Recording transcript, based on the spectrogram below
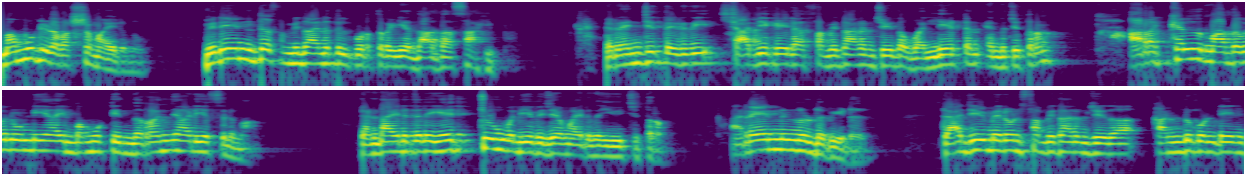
മമ്മൂട്ടിയുടെ വർഷമായിരുന്നു. വിനയന്റെ സംവിധാനത്തിൽ പുറത്തിറങ്ങിയ ദാദാ സാഹിബ് രഞ്ജിത്ത് എഴുതി ഷാജി കൈല സംവിധാനം ചെയ്ത വല്യേട്ടൻ എന്ന ചിത്രം അറക്കൽ മാധവനുണ്ണിയായി മമ്മൂട്ടി നിറഞ്ഞാടിയ സിനിമ. രണ്ടായിരത്തിലെ ഏറ്റവും വലിയ വിജയമായിരുന്നു ഈ ചിത്രം. അരയന്നങ്ങളുടെ വീട്. രാജീവ് മേനോൻ സംവിധാനം ചെയ്ത കണ്ടുകൊണ്ടേൻ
